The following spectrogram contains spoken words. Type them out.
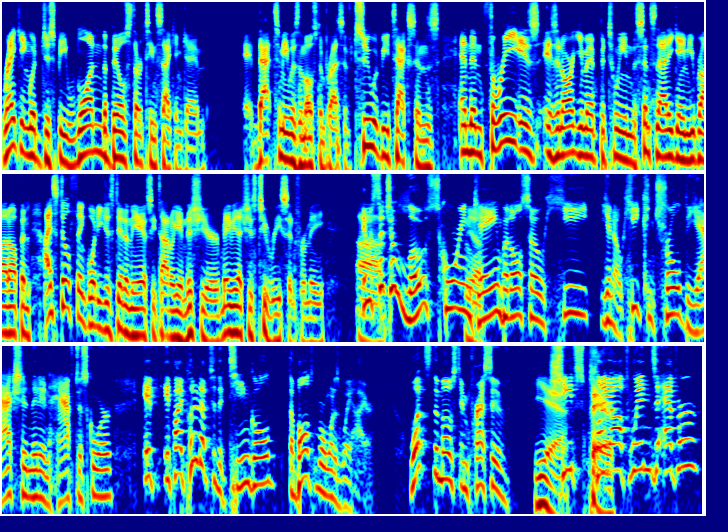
ranking would just be one the Bills 13 second game. That to me was the most impressive. Two would be Texans, and then three is is an argument between the Cincinnati game you brought up, and I still think what he just did in the AFC title game this year. Maybe that's just too recent for me. It was uh, such a low scoring yeah. game, but also he, you know, he controlled the action. They didn't have to score. If if I put it up to the team gold, the Baltimore one is way higher. What's the most impressive Yeah, Chiefs fair. playoff wins ever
